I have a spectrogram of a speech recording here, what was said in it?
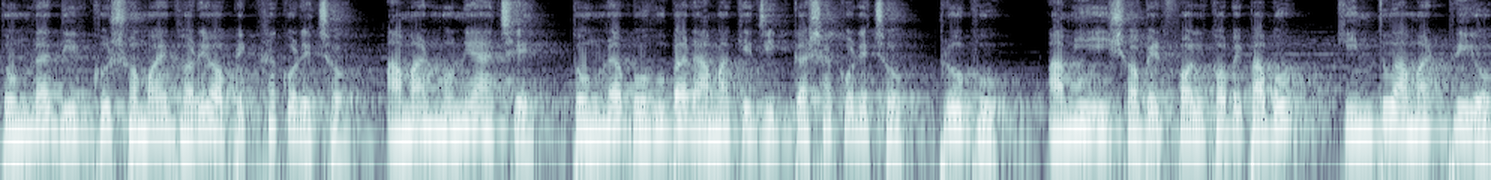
তোমরা দীর্ঘ সময় ধরে অপেক্ষা করেছ। আমার মনে আছে, তোমরা বহুবার আমাকে জিজ্ঞাসা করেছ, প্রভু, আমি এই সবের ফল কবে পাব? কিন্তু আমার প্রিয়,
